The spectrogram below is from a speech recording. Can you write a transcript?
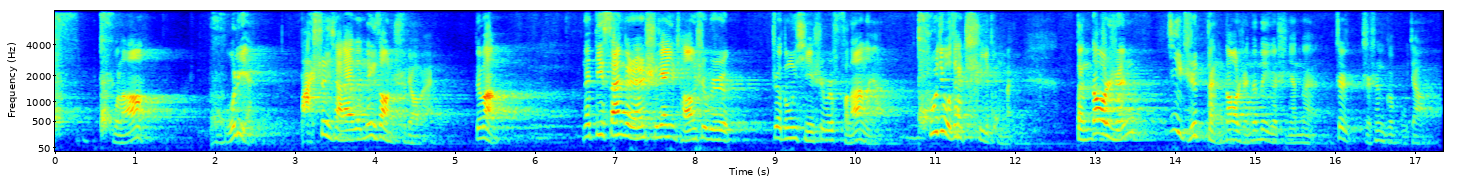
土土狼、狐狸，把剩下来的内脏吃掉呗，对吧？那第三个人时间一长，是不是这东西是不是腐烂了呀？秃鹫再吃一通呗。等到人一直等到人的那个时间段。这只剩个骨架了，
